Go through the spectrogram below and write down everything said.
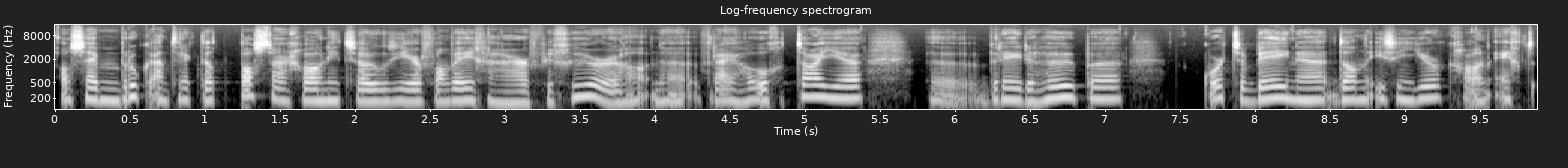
als zij een broek aantrekt, dat past daar gewoon niet zozeer vanwege haar figuur. Een vrij hoge taille, uh, brede heupen, korte benen. Dan is een jurk gewoon echt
